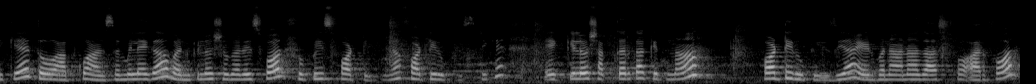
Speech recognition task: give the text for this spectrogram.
ठीक है? तो आपको आंसर मिलेगा one kilo sugar is for rupees forty या फोर्टी रुपीज़ ठीक है? एक किलो शक्कर का कितना? फोर्टी रुपीज़ या eight bananas are for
